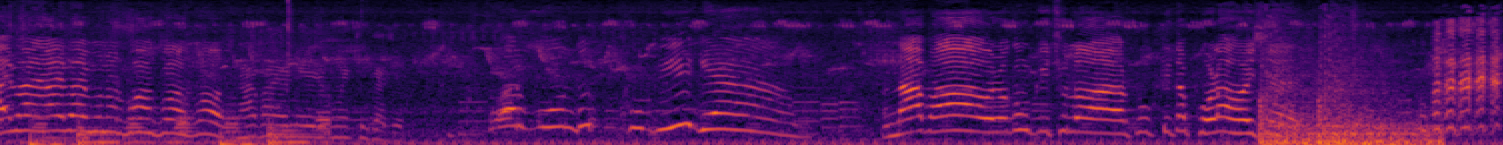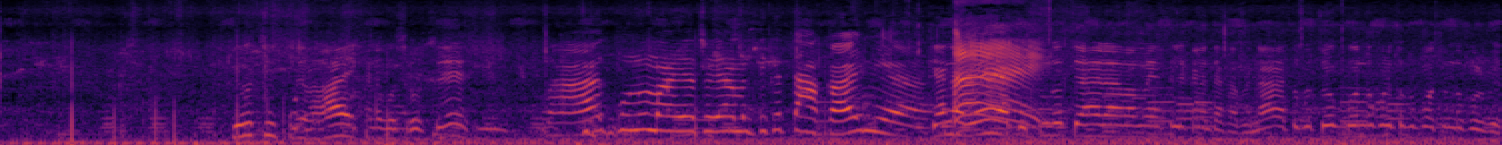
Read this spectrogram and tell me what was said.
আয় ভাই আয় ভাই মনোর বস বস বস। না ভাই আমি এরকমই ঠিক আছে। তোর বন্ধু খুবই জ্ঞান। না ভাই ওরকম কিছু আর পুকটিতে ফোড়া হয়েছে। কি হচ্ছিস রে ভাই এখানে বসে বসে? ভাই কোনো মায়া ছেলে আমার দিকে কেন রে এত সুন্দর চেহারা আমার মেয়ে ছেলে এখানে দেখাবে না? তোকে চোখ বন্ধ করে তোকে পছন্দ করবে।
